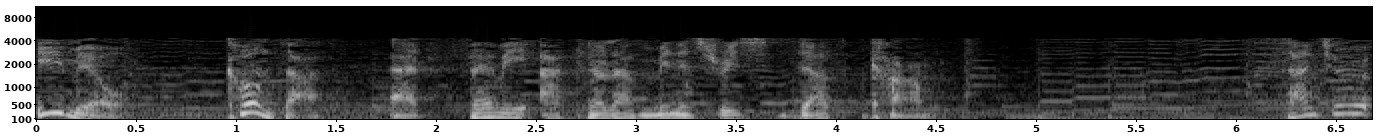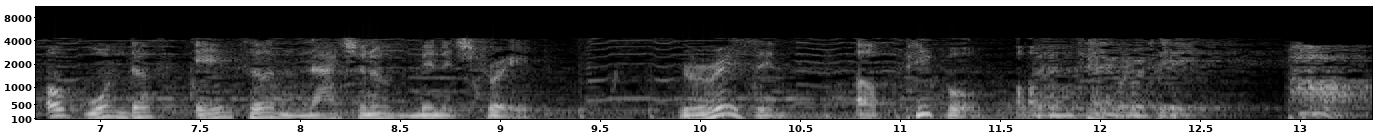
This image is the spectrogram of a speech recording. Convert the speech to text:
Email contact at femiakinolaministries.com. Sanctuary of Wonders International Ministry, raising a people of integrity, power,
